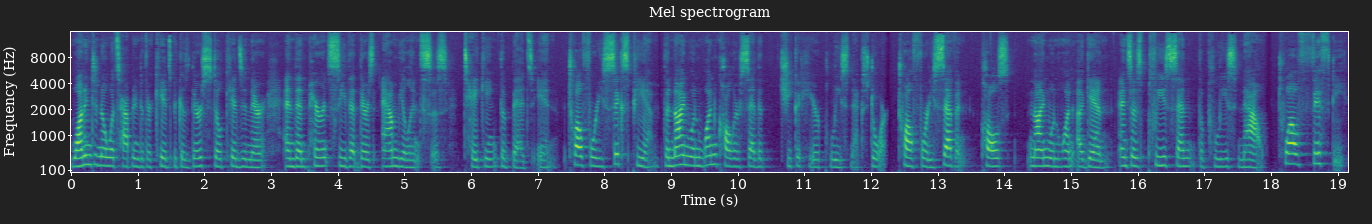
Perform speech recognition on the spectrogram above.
wanting to know what's happening to their kids because there's still kids in there. And then parents see that there's ambulances taking the beds in. 1246 p.m the 911 caller said that she could hear police next door. 1247 calls 911 again and says please send the police now. 1250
